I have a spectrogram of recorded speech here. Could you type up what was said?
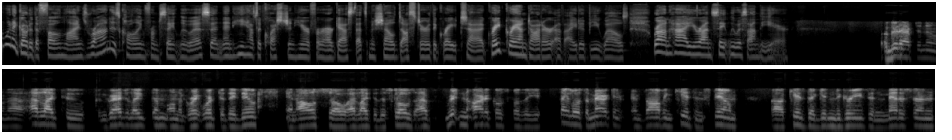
I want to go to the phone lines. Ron is calling from St. Louis, and, and he has a question here for our guest. That's Michelle Duster, the great uh, great granddaughter of Ida B. Wells. Ron, hi, you're on St. Louis on the air. Uh, good afternoon. Uh, I'd like to congratulate them on the great work that they do, and also I'd like to disclose I've written articles for the St. Louis American involving kids in STEM, uh, kids that are getting degrees in medicine,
